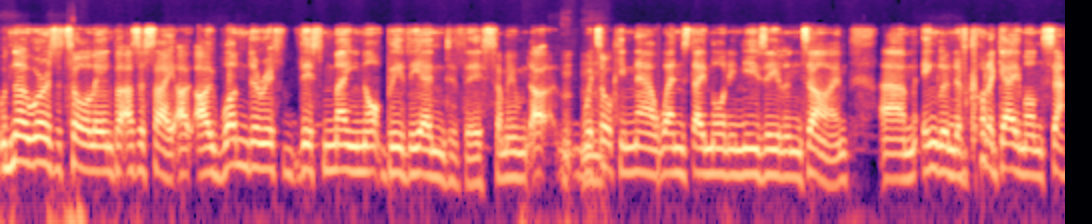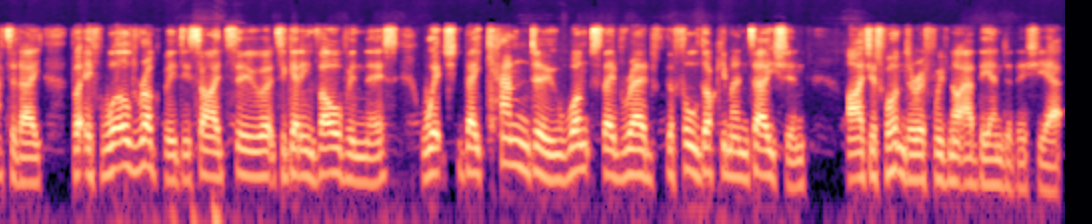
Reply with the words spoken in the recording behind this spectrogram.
No worries at all, Ian. But as I say, I, I wonder if this may not be the end of this. I mean, uh, we're talking now Wednesday morning New Zealand time. Um, England have got a game on Saturday, but if World Rugby decide to uh, to get involved in this, which they can do once they've read the full documentation, I just wonder if we've not had the end of this yet.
